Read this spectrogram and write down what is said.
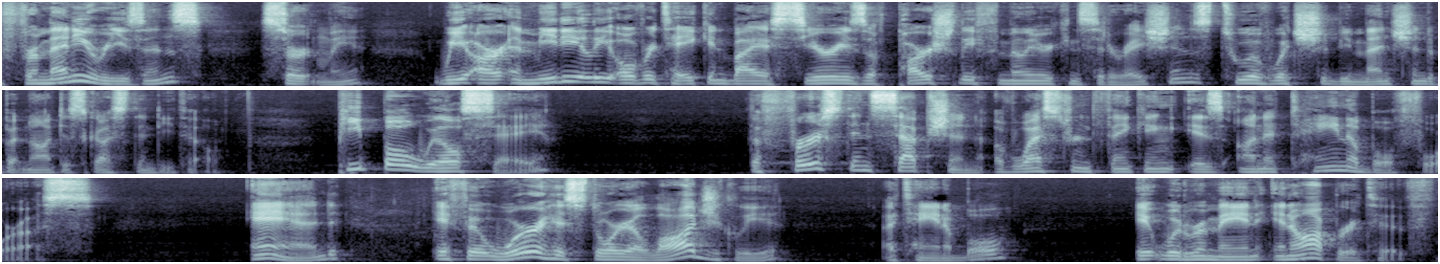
For many reasons, certainly, we are immediately overtaken by a series of partially familiar considerations, two of which should be mentioned but not discussed in detail. People will say, the first inception of Western thinking is unattainable for us. And if it were historiologically attainable, it would remain inoperative.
